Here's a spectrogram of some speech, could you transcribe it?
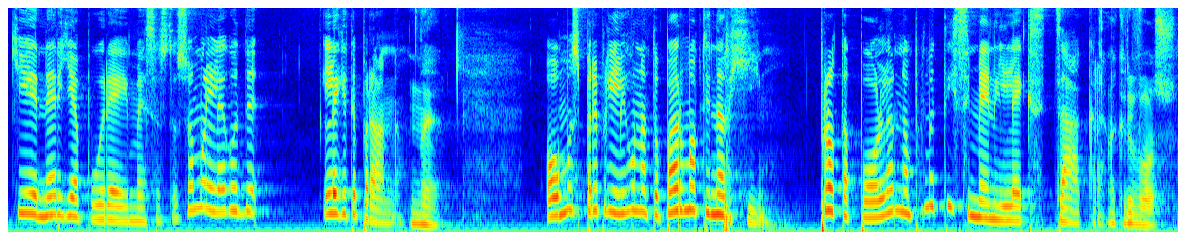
και η ενέργεια που ρέει μέσα στο σώμα λέγονται, λέγεται πράνα. Ναι. Όμως πρέπει λίγο να το πάρουμε από την αρχή. Πρώτα απ' όλα να πούμε τι σημαίνει η λέξη τσάκρα. Ακριβώς.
